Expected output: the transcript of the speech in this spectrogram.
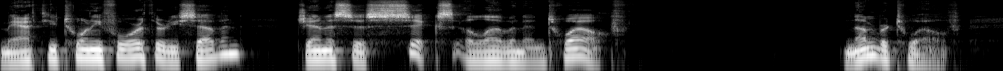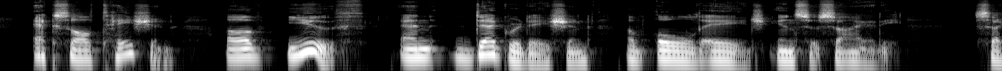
Matthew 24:37 Genesis 6 11 and 12. Number 12, exaltation of youth and degradation of old age in society. 2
